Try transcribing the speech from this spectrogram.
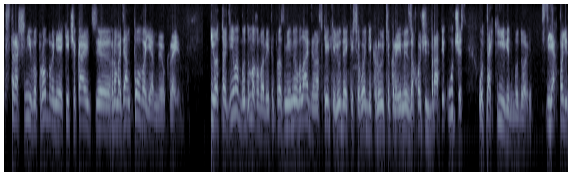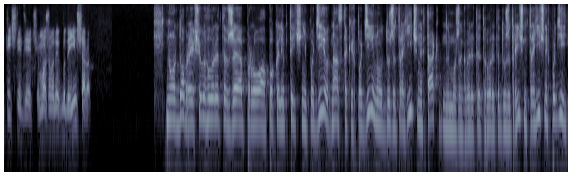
страшні випробування, які чекають е, громадян повоєнної України. І от тоді ми будемо говорити про зміну влади. Наскільки люди, які сьогодні керують Україною, захочуть брати участь у такій відбудові, як політичні діячі, може у них буде інша роль. Ну добре, якщо ви говорите вже про апокаліптичні події, одна з таких подій, ну дуже трагічних, так не можна говорити говорити дуже трагічних. Трагічних подій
